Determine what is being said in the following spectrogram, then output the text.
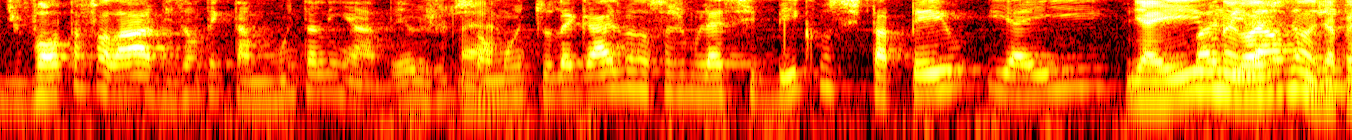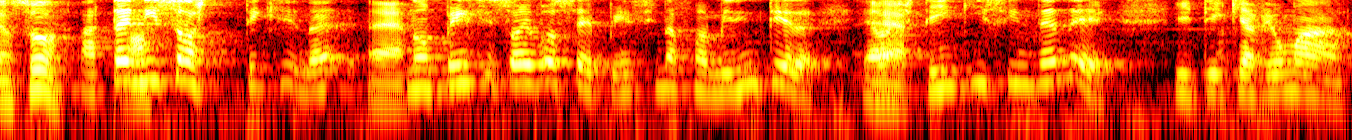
de volta a falar, a visão tem que estar muito alinhada. Eu e o Júlio é. são muito legais, mas nossas mulheres se bicam, se estapeiam e aí. E aí o negócio um... já pensou? Até Nossa. nisso elas têm que. Né? É. Não pense só em você, pense na família inteira. Elas é. têm que se entender. E tem que haver uma.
